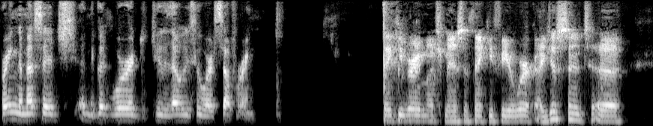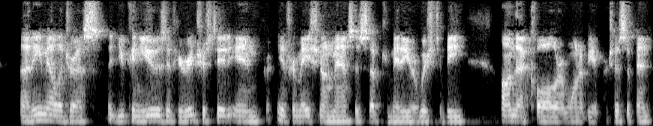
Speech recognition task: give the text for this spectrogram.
bring the message and the good word to those who are suffering. Thank you very much, Manson. Thank you for your work. I just sent uh, an email address that you can use if you're interested in information on MANCE's subcommittee or wish to be on that call or want to be a participant.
